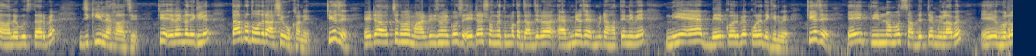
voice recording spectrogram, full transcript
তাহলে বুঝতে পারবে যে কী লেখা আছে। ঠিক আছে, এই লাইনটা দেখলে। তারপর তোমাদের আসে ওখানে, ঠিক আছে? এটা হচ্ছে তোমার মাল্টিডিসিপ্লিনারি কোর্স এটার সঙ্গে তোমরা যার যেটা অ্যাডমিট আছে অ্যাডমিটটা হাতে নেবে, নিয়ে বের করবে, করে দেখে নেবে, ঠিক আছে? এই তিন নম্বর সাবজেক্টটা মিলাবে এই হলো,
